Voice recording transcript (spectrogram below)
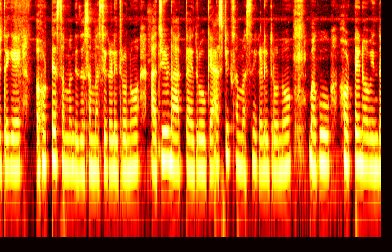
ಜೊತೆಗೆ ಹೊಟ್ಟೆ ಸಂಬಂಧಿತ ಸಮಸ್ಯೆಗಳಿದ್ರೂ, ಅಜೀರ್ಣ ಆಗ್ತಾಯಿದ್ರು ಗ್ಯಾಸ್ಟ್ರಿಕ್ ಸಮಸ್ಯೆಗಳಿದ್ರೂ, ಮಗು ಹೊಟ್ಟೆ ನೋವಿಂದ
